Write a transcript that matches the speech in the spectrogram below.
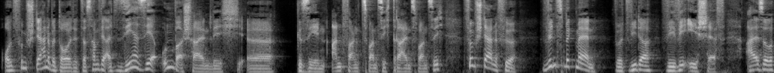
Und fünf Sterne bedeutet, das haben wir als sehr, sehr unwahrscheinlich äh, gesehen, Anfang 2023. Fünf Sterne für Vince McMahon wird wieder WWE-Chef. Also,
